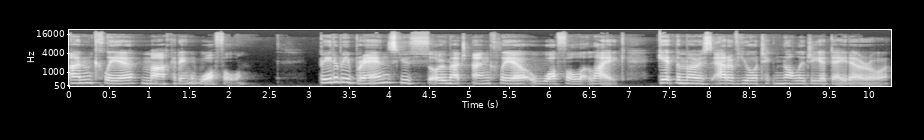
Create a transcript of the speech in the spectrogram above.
unclear marketing waffle. B2B brands use so much unclear waffle like get the most out of your technology or data, or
